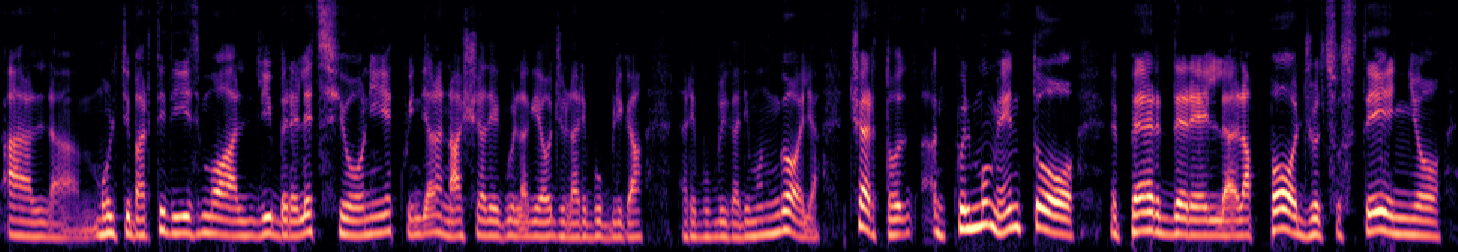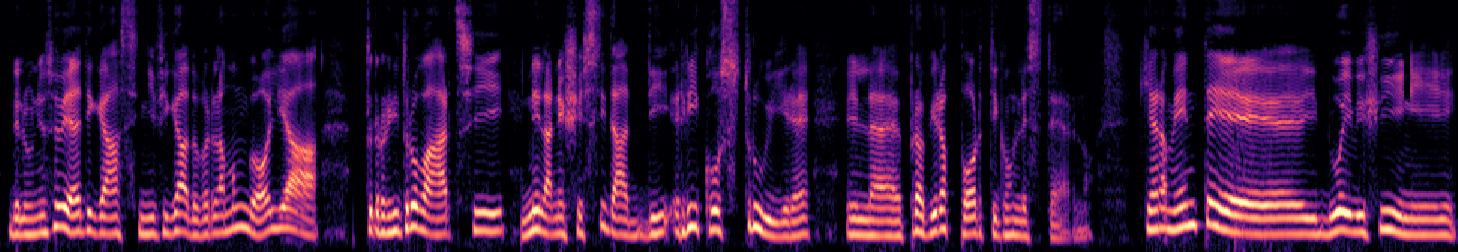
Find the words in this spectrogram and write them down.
al multipartitismo, a libere elezioni e quindi alla nascita di quella che è oggi la Repubblica, la Repubblica di Mongolia. Certo, in quel momento perdere il, l'appoggio, il sostegno dell'Unione Sovietica ha significato per la Mongolia ritrovarsi nella necessità di ricostruire i propri rapporti con l'esterno. Chiaramente i due vicini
